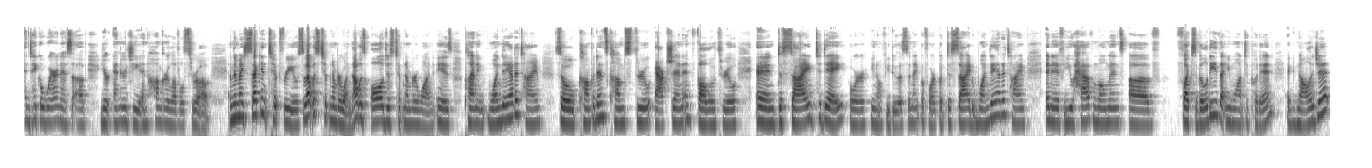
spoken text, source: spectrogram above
and take awareness of your energy and hunger levels throughout. And then my second tip for you, so that was tip number one. That was all just tip number one is planning one day at a time. So confidence comes through action and follow through and decide today, or, you know, if you do this the night before, but decide one day at a time. And if you have moments of flexibility that you want to put in, acknowledge it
